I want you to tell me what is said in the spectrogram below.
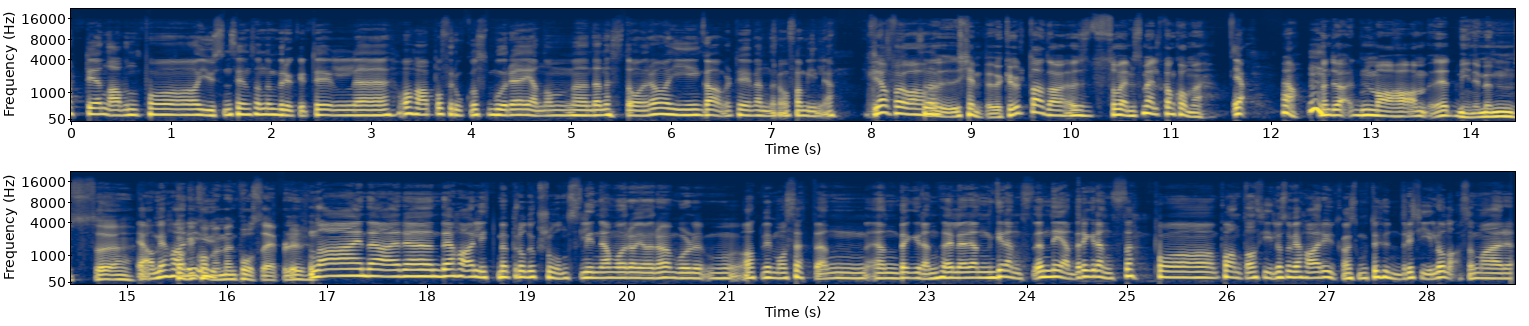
artige navn på juicen sin som de bruker til eh, å ha på frokostbordet gjennom eh, det neste året, og gi gaver til venner og familie. Ja, for Kjempekult, da. Så hvem som helst kan komme. Ja. Ja, Men du, er- du må ha et minimums eh, Ja, vi har Kan ikke komme med en pose epler. Nei, det, er, eh, det har litt med produksjonslinja vår å gjøre. Hvor, at vi må sette en, en, begren, eller en, grense, en nedre grense på, på antall kilo. Så vi har i utgangspunktet 100 kilo, da, som er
